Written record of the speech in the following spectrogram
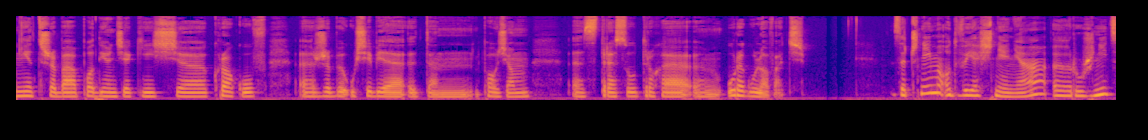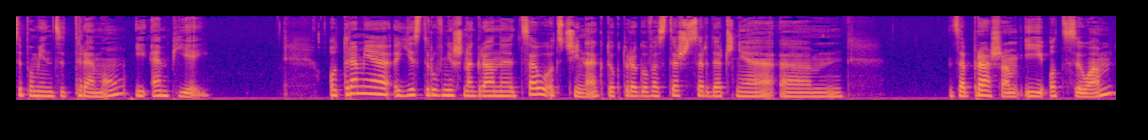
nie trzeba podjąć jakichś e, kroków, e, żeby u siebie ten poziom e, stresu trochę uregulować. Zacznijmy od wyjaśnienia różnicy pomiędzy tremą i MPA. O tremie jest również nagrany cały odcinek, do którego Was też serdecznie um, zapraszam i odsyłam.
